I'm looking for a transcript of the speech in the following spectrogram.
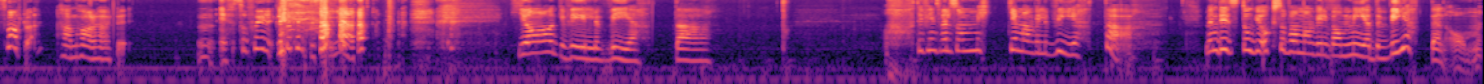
Smart va? Han har hört dig. Mm, så, får ju, så kan du inte säga. Jag vill veta... Åh, det finns väl så mycket man vill veta. Men det stod ju också vad man vill vara medveten om.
